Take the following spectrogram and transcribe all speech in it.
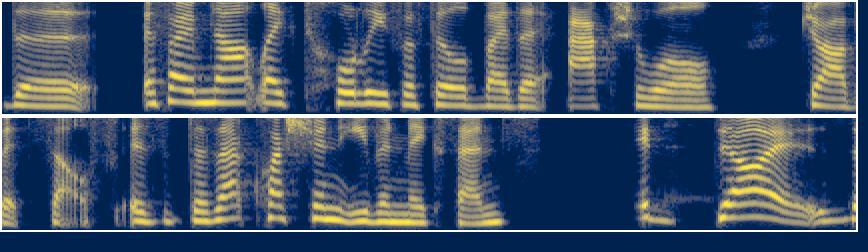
the if I'm not like totally fulfilled by the actual job itself. Is does that question even make sense? It does.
